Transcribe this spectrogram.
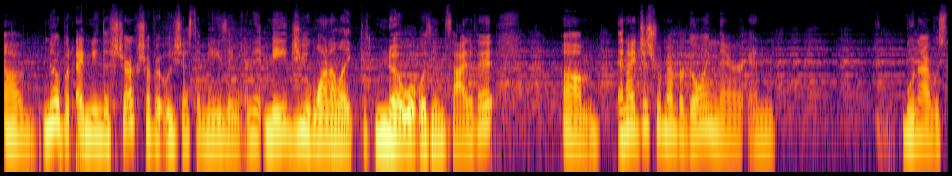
Um, no, but I mean, the structure of it was just amazing, and it made you want to like know what was inside of it. Um, and I just remember going there, and when I was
